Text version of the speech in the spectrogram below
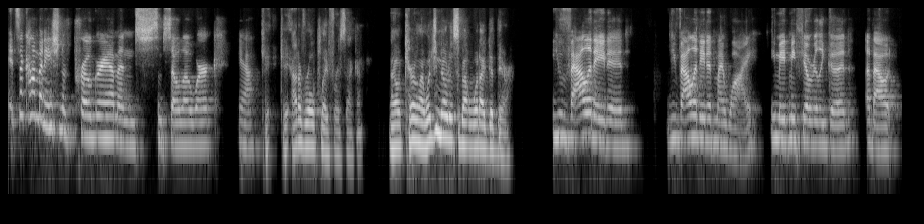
it's a combination of program and some solo work. Yeah. Okay, okay. Out of role play for a second. Now, Caroline, what'd you notice about what I did there? You validated you validated my why. You made me feel really good about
